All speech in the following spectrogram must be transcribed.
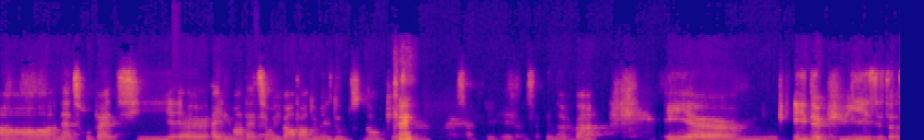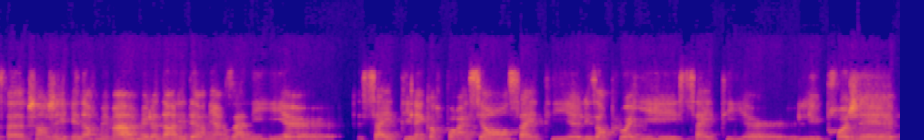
en naturopathie, euh, alimentation vivante en 2012. Donc, euh, ça, fait, neuf ans. Et, et depuis, ça, ça, a changé énormément. Mais là, dans les dernières années, ça a été l'incorporation, ça a été les employés, ça a été les projets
